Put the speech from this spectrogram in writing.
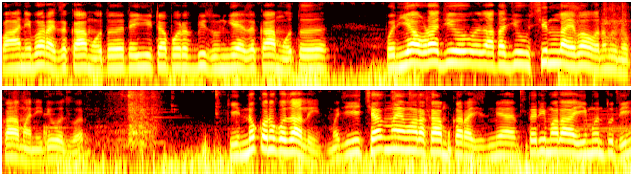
पाणी भरायचं काम होतं ते इटा परत भिजवून घ्यायचं काम होतं. पण एवढा जीव आता जीव शिनला आहे भावानं बहिण कामाने दिवसभर. की नको नको झालंय. म्हणजे इच्छाच नाही मला काम करायची. मी तरी मला ही म्हणत होती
